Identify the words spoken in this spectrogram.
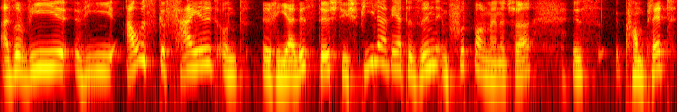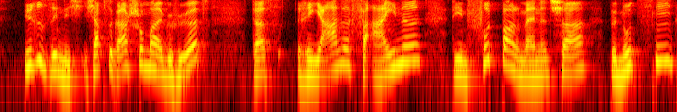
Also wie, wie ausgefeilt und realistisch die Spielerwerte sind im Football Manager, ist komplett irrsinnig. Ich habe sogar schon mal gehört, dass reale Vereine den Football Manager benutzen,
